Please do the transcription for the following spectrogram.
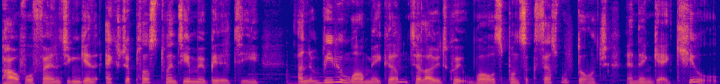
Powerful Friends you can get an extra plus 20 in mobility, and Reaping Wellmaker to allow you to create wells upon successful dodge and then get a kill.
